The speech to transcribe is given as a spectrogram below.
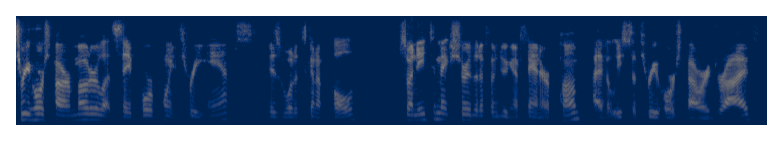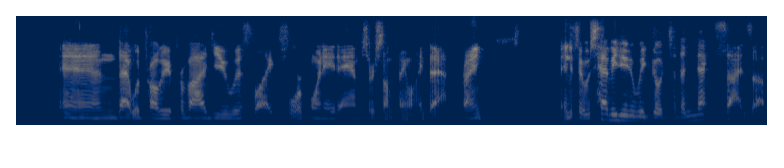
three horsepower motor, let's say 4.3 amps is what it's going to pull. So I need to make sure that if I'm doing a fan or a pump, I have at least a three horsepower drive. And that would probably provide you with like 4.8 amps or something like that, right? And if it was heavy duty, we'd go to the next size up.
